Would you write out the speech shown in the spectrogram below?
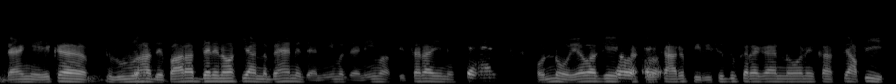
දැන් ඒක ලුණු රහ දෙපාරක් දැනෙනවා කියන්න බෑනේ. දැනීම දැනීමක් විතරයිනේ ඔන්න ඔය වගේ එකක්. ඒක අර පිරිසිදු කරගන්න ඕන එකක්. අපි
